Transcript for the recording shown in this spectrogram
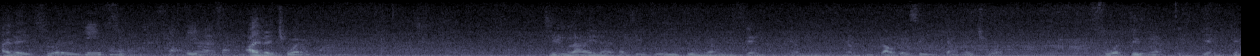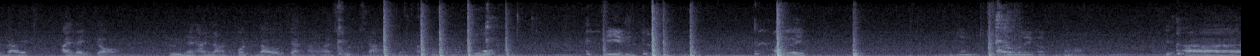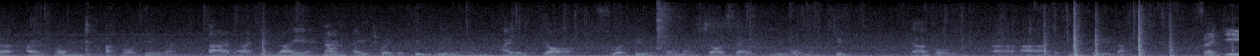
ไอไหนสวยปีสองปีห้าสามไอไหนช่วยเชียงไรนะแต่สิ่งที่จุ้งยังยังยังยังถึงเก้าเดือนสี่ยังไหนช่วย ส่วนจึงอะเจียงเจียงเจียงไรไอไหนจอมคือในอนาคตเราจะหาสุสานนะครับรู้จีน มาเลยยังจีนมาเลยครับที่อาอากงตัดบ่อเชียงอะตาตาเชียงไรนั่งไอช่วยแต่ตีคือไอไหนจ่อส่วนจึงโหนังจ่อแท้ที่โหนังจึงแล้วอากงอ่าอาอาคือคือต่างไซกี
